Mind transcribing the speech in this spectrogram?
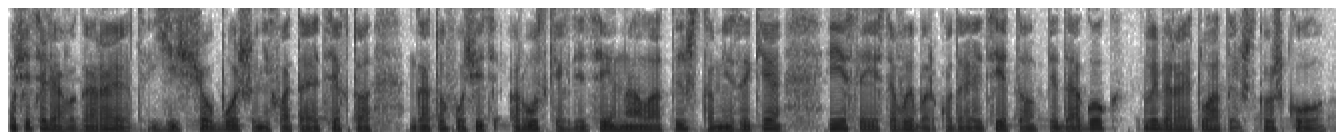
Учителя выгорают, еще больше не хватает тех, кто готов учить русских детей на латышском языке, и если есть выбор, куда идти, то педагог выбирает латышскую школу.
